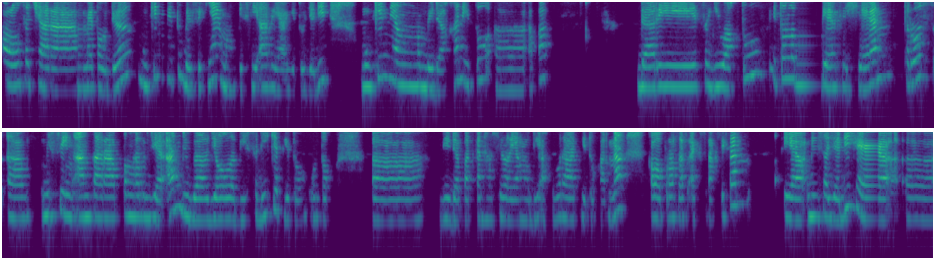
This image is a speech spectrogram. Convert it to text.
kalau secara metode mungkin itu basicnya emang PCR ya gitu. Jadi mungkin yang membedakan itu uh, apa dari segi waktu itu lebih efisien terus uh, missing antara pengerjaan juga jauh lebih sedikit gitu untuk uh, didapatkan hasil yang lebih akurat gitu. Karena kalau proses ekstraksi kan ya bisa jadi kayak uh,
